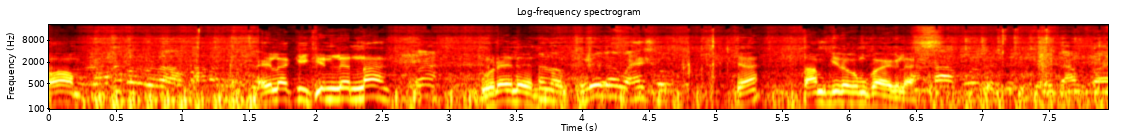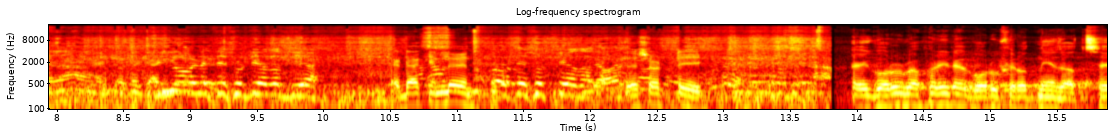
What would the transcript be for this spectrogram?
কম। এগুলা কি কিনলেন না? ঘুরাইলেন? হ্যাঁ দাম কীরকম কয় এগুলা? এটা কিনলেন? তেষট্টি। এই গরুর ব্যাপারীরা গরু ফেরত নিয়ে যাচ্ছে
